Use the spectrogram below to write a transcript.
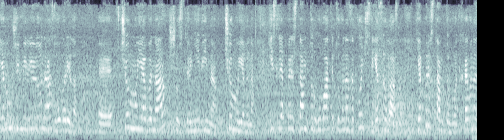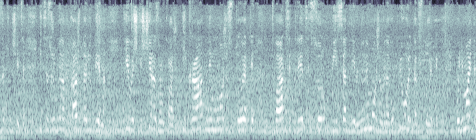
я вам вже мільйон разів говорила. Е, В чому моя вина, що в страні війна? В чому моя вина? Якщо я перестану торгувати, то вона закінчиться, я согласна. Я перестану торгувати, хай вона закінчиться. І це зробила б кожна людина. Дівчатки, ще раз вам кажу, ікра не може стояти 20, 30, 40, 50 гривень. Ну не може вона в апріорі так стояти. Понімаєте?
